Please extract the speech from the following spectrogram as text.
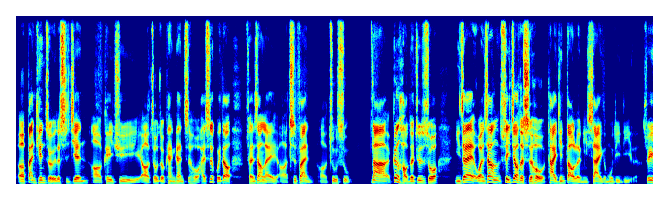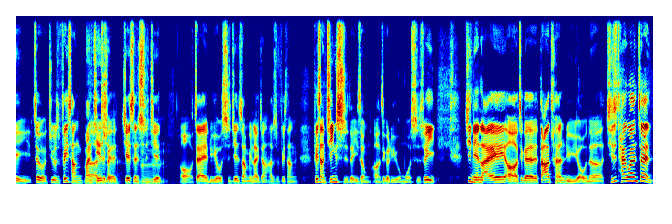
呃半天左右的时间啊、呃，可以去啊、呃、走走看看之后，还是回到船上来啊、呃、吃饭啊、呃、住宿。那更好的就是说，你在晚上睡觉的时候，他已经到了你下一个目的地了。所以这个就是非常蛮节省、呃这个、节省时间、嗯、哦，在旅游时间上面来讲，它是非常非常精实的一种啊、呃、这个旅游模式。所以近年来啊、呃，这个搭船旅游呢，其实台湾在。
